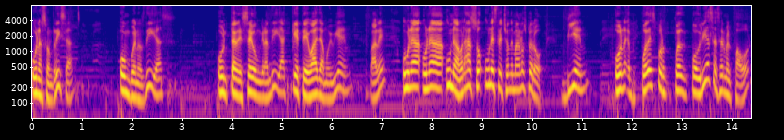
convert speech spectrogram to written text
una sonrisa, un buenos días, un te deseo un gran día, que te vaya muy bien, ¿vale? Una, una, un abrazo, un estrechón de manos, pero bien. Un- ¿puedes por- pod- ¿Podrías hacerme el favor?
